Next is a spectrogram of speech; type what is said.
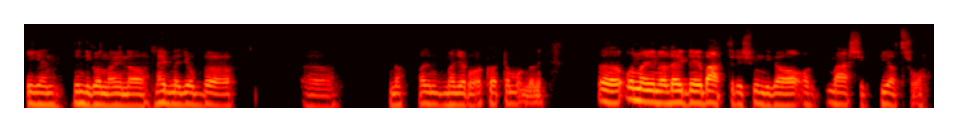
Igen, mindig onnan jön a legnagyobb, uh, uh, na, magyarul akartam mondani, onnan jön a legnagyobb áttörés mindig a, a másik piacról.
